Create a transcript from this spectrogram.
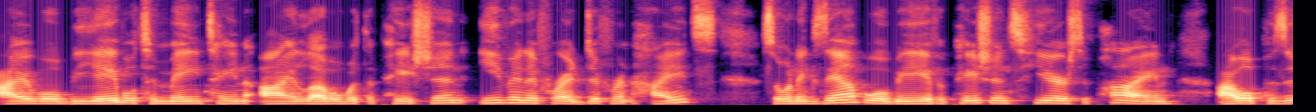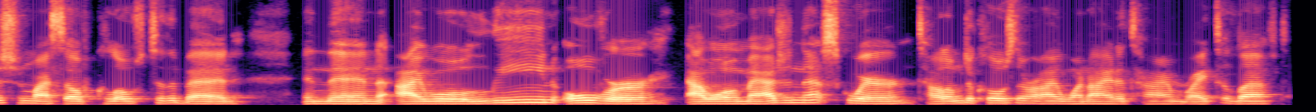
I will be able to maintain eye level with the patient, even if we're at different heights. So, an example will be if a patient's here supine, I will position myself close to the bed and then I will lean over. I will imagine that square, tell them to close their eye one eye at a time, right to left,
